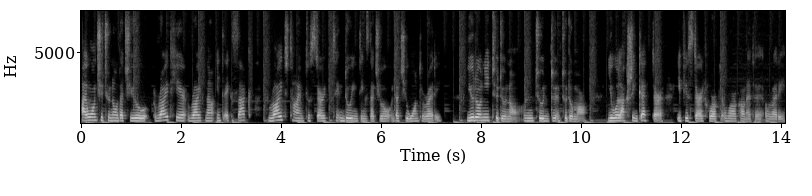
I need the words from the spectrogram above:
I want you to know that you right here right now in the exact right time to start doing things that you that you want already. You don't need to do no to do, to do more. You will actually get there if you start work work on it uh, already.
